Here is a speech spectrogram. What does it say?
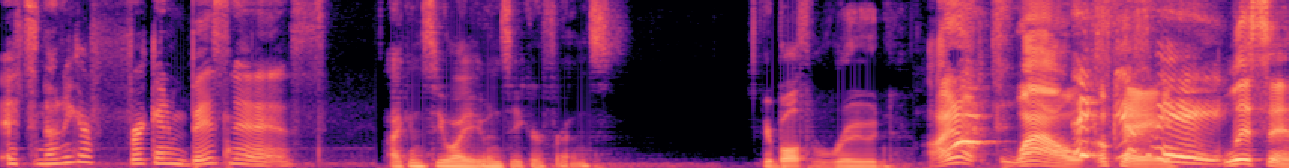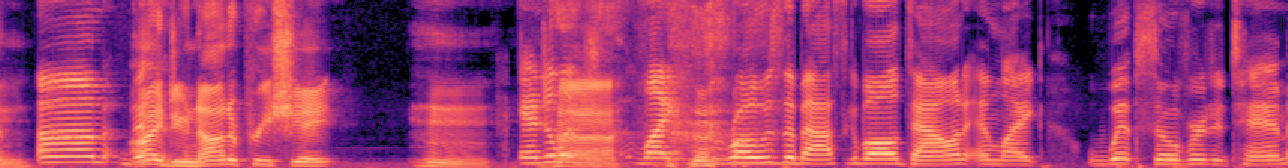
It's none of your freaking business. I can see why you and Zeke are friends. You're both rude. I don't, wow, okay. me. Listen, Um, I do not appreciate, hmm. Angela like throws the basketball down and like whips over to Tim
